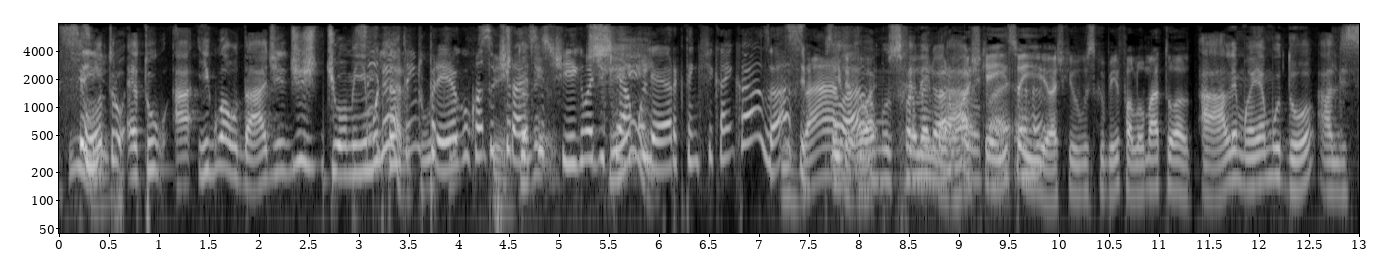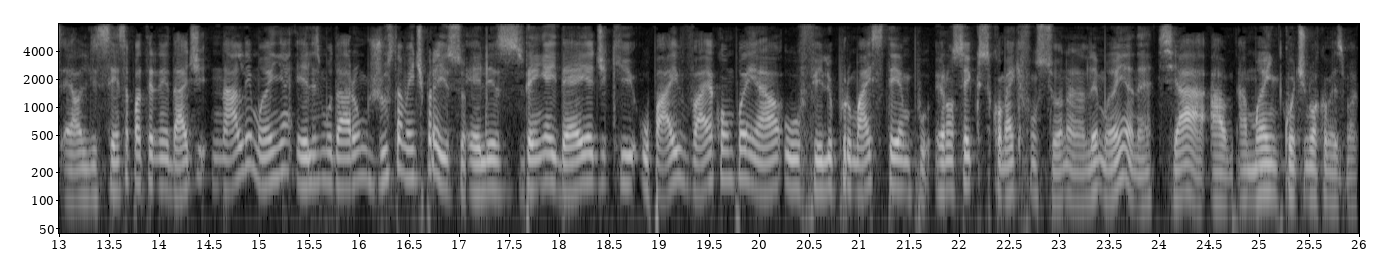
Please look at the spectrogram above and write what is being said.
Sim. e outro é tu a igualdade de, de homem Sim, e mulher. Tanto tu, emprego tu, quanto Sim. tirar esse estigma de Sim. que é a mulher que tem que ficar em casa. Ah, Exato. Se, lá, vamos relembrar. Melhor, acho que é isso aí. Uhum. Eu acho que o Scooby falou matou. A Alemanha mudou a, lic a licença paternidade na Alemanha. Eles mudaram justamente para isso. Eles têm a ideia de que o pai vai acompanhar o filho por mais tempo. Eu não sei como é que funciona na Alemanha, né? Se a, a, a mãe continua com o mesmo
